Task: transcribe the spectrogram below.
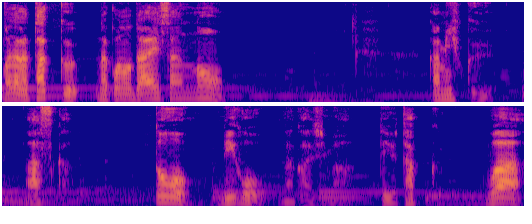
まあだからタックなこの第3の紙服アスカとリホ中島っていうタッグは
